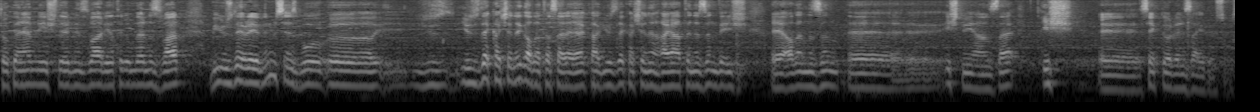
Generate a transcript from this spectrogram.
çok önemli işleriniz var, yatırımlarınız var. Bir yüzde verebilir misiniz bu e, yüz, yüzde kaçını Galatasaray'a, yüzde kaçını hayatınızın ve iş e, alanınızın, e, iş dünyanızda, iş e, sektörlerinize ayırıyorsunuz?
